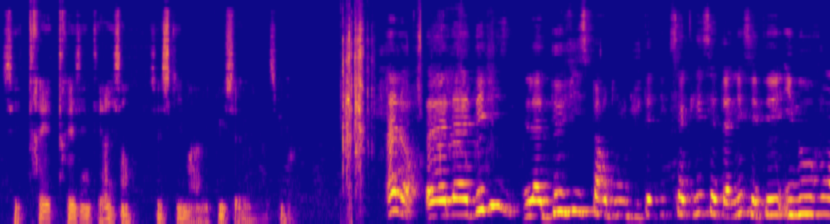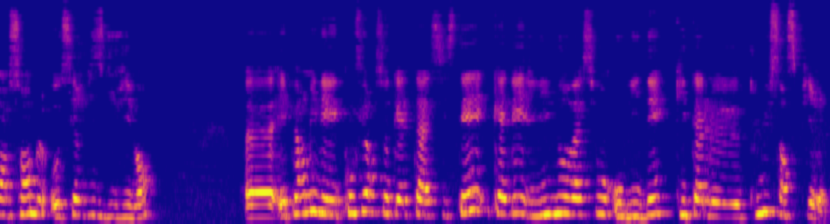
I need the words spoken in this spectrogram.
c'est très très intéressant. C'est ce qui m'a le plus euh, inspiré. Euh, la devise, la devise pardon, du TEDx Saclay cette année, c'était Innovons ensemble au service du vivant. Euh, et parmi les conférences auxquelles tu as assisté, quelle est l'innovation ou l'idée qui t'a le plus inspiré?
